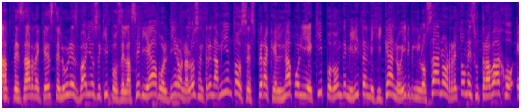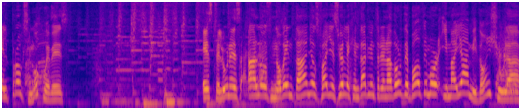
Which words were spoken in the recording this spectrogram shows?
A pesar de que este lunes varios equipos de la Serie A volvieron a los entrenamientos, se espera que el Napoli, equipo donde milita el mexicano Irving Lozano, retome su trabajo el próximo jueves. Este lunes, a los 90 años, falleció el legendario entrenador de Baltimore y Miami, Don Shula.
